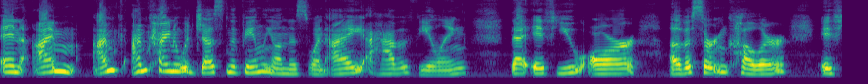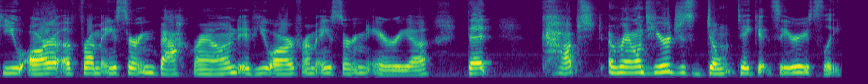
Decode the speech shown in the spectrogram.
And I'm, I'm, I'm kind of with Jess and the family on this one. I have a feeling that if you are of a certain color, if you are a, from a certain background, if you are from a certain area, that cops around here just don't take it seriously.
